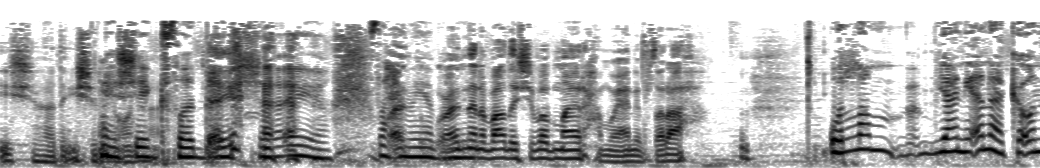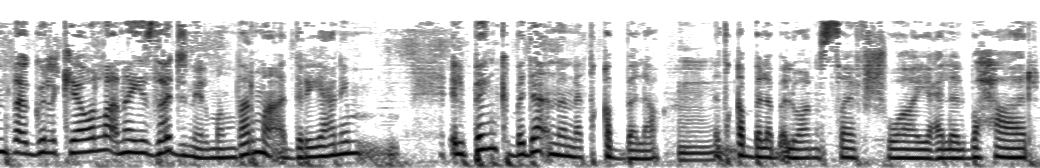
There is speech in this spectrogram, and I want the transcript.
إيش هذا؟ إيش إيش؟ يقصد؟ إيش؟ إيوه. صح 100% وعندنا بعض الشباب ما يرحموا يعني بصراحة. والله يعني أنا كأنثى أقول لك يا والله أنا يزعجني المنظر ما أدري. يعني البينك بدأنا نتقبله. نتقبله بألوان الصيف شوي على البحر.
